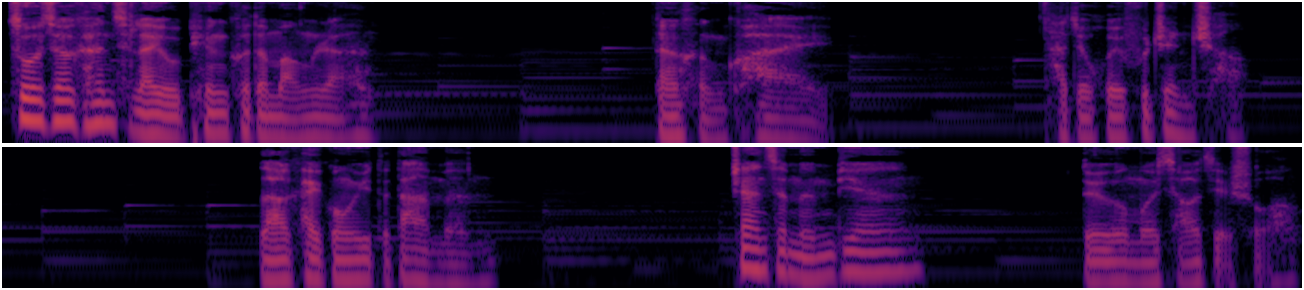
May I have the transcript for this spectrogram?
作家看起来有片刻的茫然，但很快，他就恢复正常，拉开公寓的大门，站在门边。对恶魔小姐说：“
